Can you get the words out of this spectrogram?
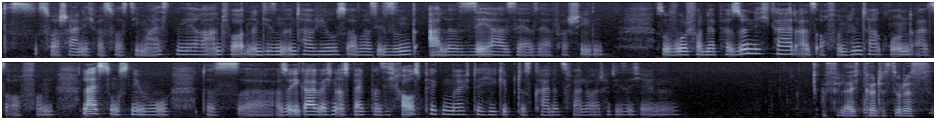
das ist wahrscheinlich was, was die meisten Lehrer antworten in diesen Interviews, aber sie sind alle sehr, sehr, sehr verschieden sowohl von der Persönlichkeit als auch vom Hintergrund, als auch vom Leistungsniveau. Das, äh, also egal welchen Aspekt man sich rauspicken möchte, hier gibt es keine zwei Leute, die sich ähneln. Vielleicht könntest du das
